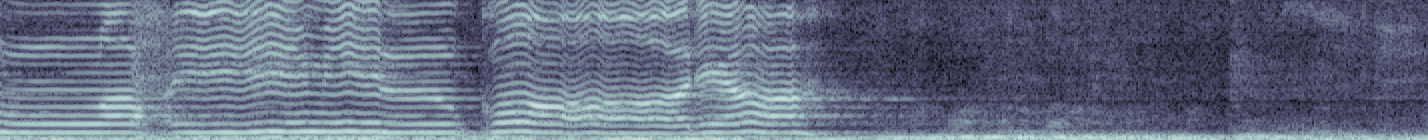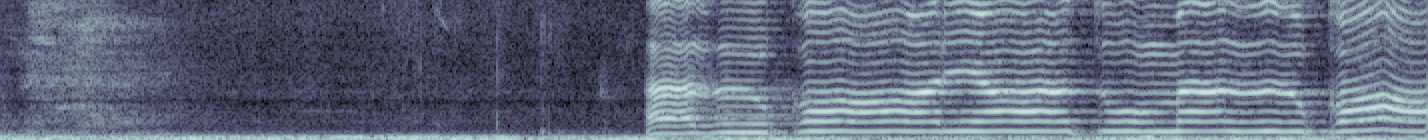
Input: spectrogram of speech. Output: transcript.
الرحيم القارعة. القارعة ما القارعة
